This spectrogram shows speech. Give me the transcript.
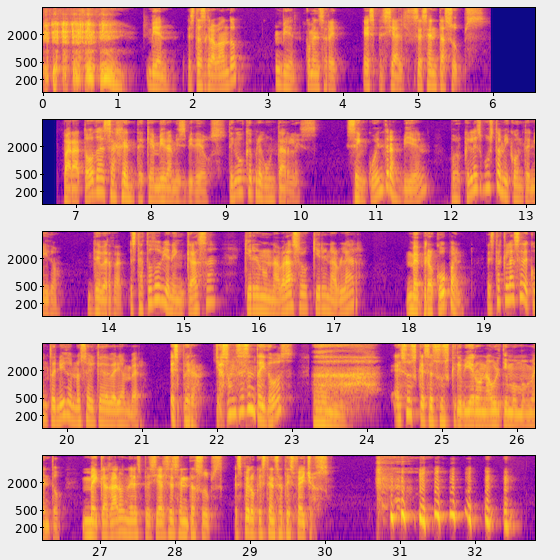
Bien, ¿estás grabando? Bien, comenzaré. Especial 60 subs. Para toda esa gente que mira mis videos, tengo que preguntarles, ¿se encuentran bien? ¿Por qué les gusta mi contenido? De verdad, ¿está todo bien en casa? ¿Quieren un abrazo? ¿Quieren hablar? Me preocupan. Esta clase de contenido no es el que deberían ver. Espera, ¿ya son 62? Ah, esos que se suscribieron a último momento. Me cagaron el especial 60 subs. Espero que estén satisfechos.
